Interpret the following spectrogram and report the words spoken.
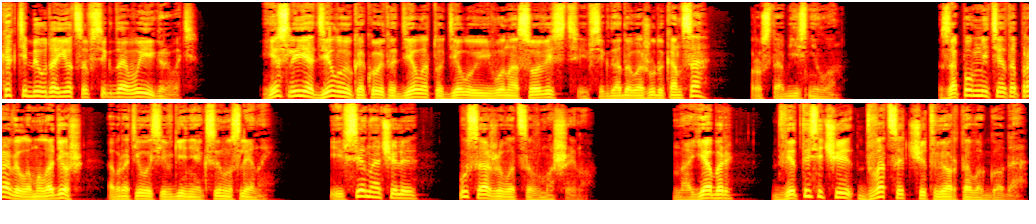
«Как тебе удается всегда выигрывать?» «Если я делаю какое-то дело, то делаю его на совесть и всегда довожу до конца», просто объяснил он. «Запомните это правило, молодежь», — обратилась Евгения к сыну с Леной. И все начали усаживаться в машину. Ноябрь 2024 года.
